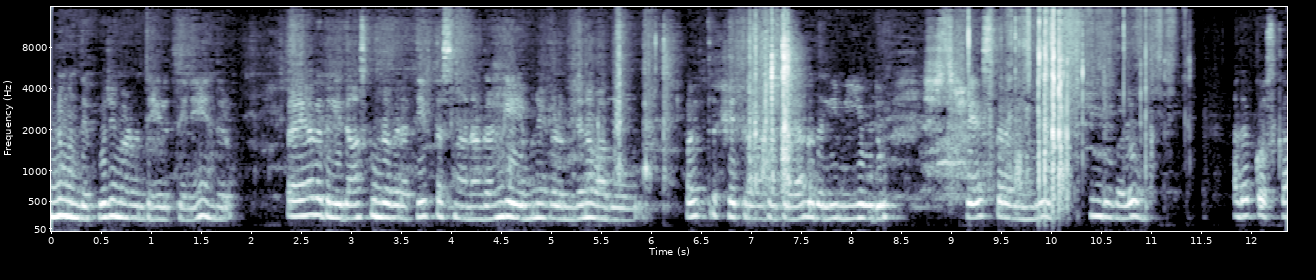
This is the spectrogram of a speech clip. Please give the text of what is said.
ಇನ್ನು ಮುಂದೆ ಪೂಜೆ ಮಾಡುವಂತೆ ಹೇಳುತ್ತೇನೆ ಎಂದರು. ಪ್ರಯಾಗದಲ್ಲಿ ದಾಸ್ಗುಂಡ್ರವರ ತೀರ್ಥ ಸ್ನಾನ ಗಂಗೆ ಯಮುನೆಗಳು ಮಿಲನವಾಗುವವು. ಪವಿತ್ರ ಕ್ಷೇತ್ರವಾದ ಪ್ರಯಾಗದಲ್ಲಿ ಮೀಯುವುದು ಶ್ರೇಯಸ್ಕರವೆಂದು ಹಿಂದೂಗಳು ಅದಕ್ಕೋಸ್ಕರ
